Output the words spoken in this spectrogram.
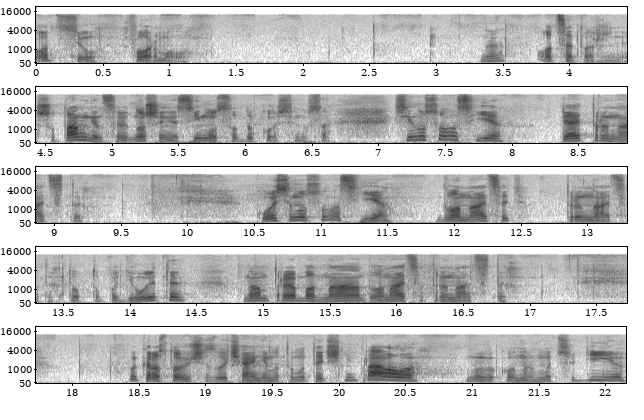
оцю формулу. Да? Оце твердження, що тангенс це відношення синуса до косинуса. Синус у нас є 5 тринадцятих. Косинус у нас є 12 тринадцятих. Тобто поділити нам треба на 12 тринадцятих. Використовуючи звичайні математичні правила, ми виконуємо цю дію.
